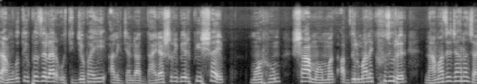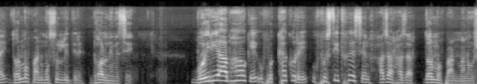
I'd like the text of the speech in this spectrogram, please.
রামগতি উপজেলার ঐতিহ্যবাহী আলেকজান্ডার দায়রা শরীফের পীর সাহেব, মরহুম শাহ মোহাম্মদ আব্দুল মালেক হুজুরের নামাজে জানা যায় ধর্মপান মুসল্লিদের ঢল নেমেছে। বৈরী আবহাওয়াকে উপেক্ষা করে উপস্থিত হয়েছেন হাজার হাজার ধর্মপ্রাণ মানুষ।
